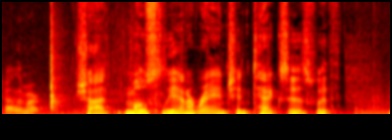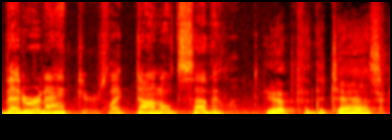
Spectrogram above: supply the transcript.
Charlie Mark. Shot mostly on a ranch in Texas with veteran actors like Donald Sutherland. You up for the task?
